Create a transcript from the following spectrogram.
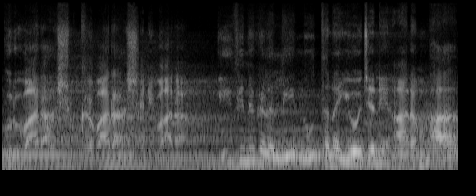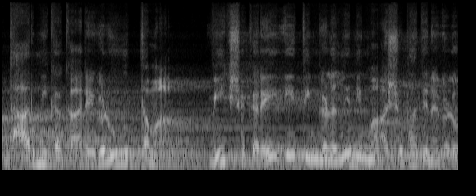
ಗುರುವಾರ ಶುಕ್ರವಾರ ಶನಿವಾರ. ಈ ದಿನಗಳಲ್ಲಿ ನೂತನ ಯೋಜನೆ ಆರಂಭ ಧಾರ್ಮಿಕ ಕಾರ್ಯಗಳು ಉತ್ತಮ. ವೀಕ್ಷಕರೇ ಈ ತಿಂಗಳಲ್ಲಿ ನಿಮ್ಮ ಅಶುಭ ದಿನಗಳು.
